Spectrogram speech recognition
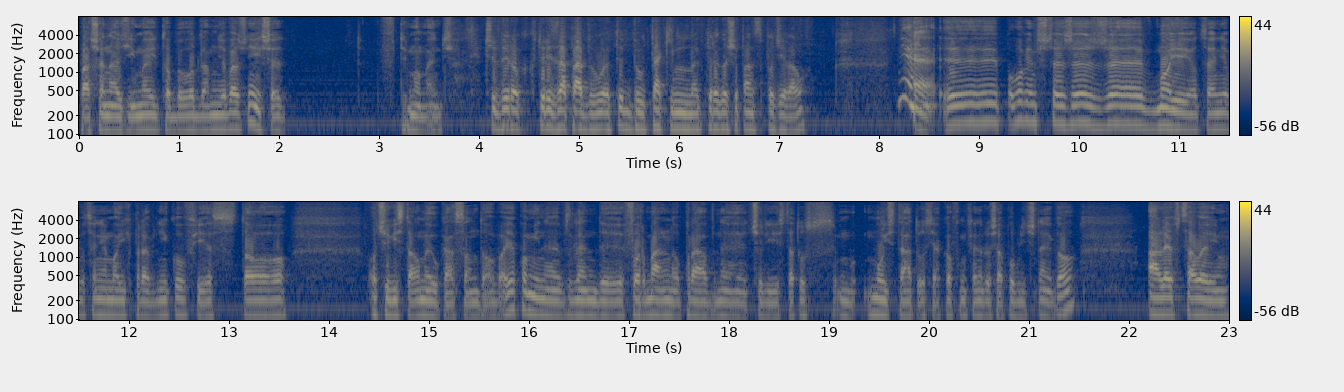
paszę na zimę i to było dla mnie ważniejsze w tym momencie. Czy wyrok, który zapadł, był takim, którego się Pan spodziewał? Nie, y, powiem szczerze, że w mojej ocenie, w ocenie moich prawników jest to oczywista omyłka sądowa. Ja pominę względy formalno-prawne, czyli status, mój status jako funkcjonariusza publicznego, ale w całym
